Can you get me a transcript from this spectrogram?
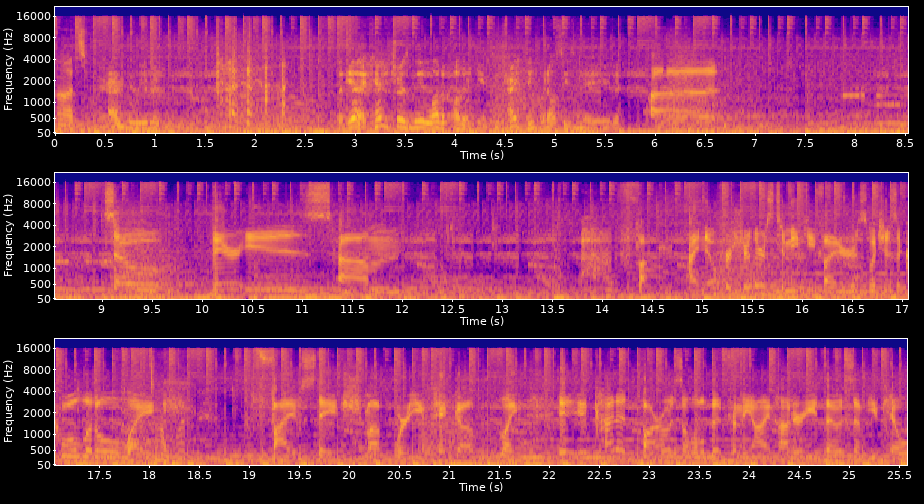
Oh, that's fair. I believe it. but yeah, Kenta Cho's made a lot of other games. I'm trying to think what else he's made. Uh, so there is um, fuck. I know for sure there's Tumiki Fighters, which is a cool little like five-stage shmup where you pick up like it, it kind of borrows a little bit from the Einhander ethos of you kill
